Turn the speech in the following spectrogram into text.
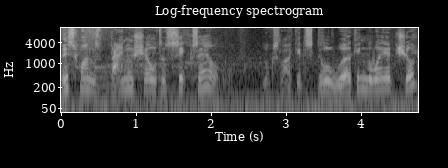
This one's Bang Shelter 6L. Looks like it's still working the way it should.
